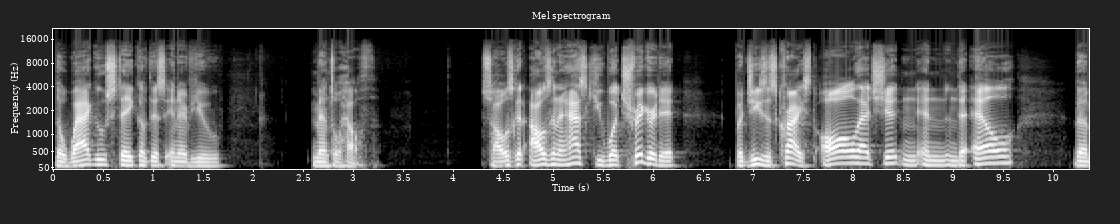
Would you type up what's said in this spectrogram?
the wagyu steak of this interview, mental health. So I was gonna I was gonna ask you what triggered it, but Jesus Christ, all that shit and, and, and the L, the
